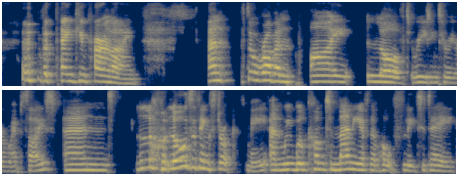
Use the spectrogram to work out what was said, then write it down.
but thank you, Caroline. And so, Robin, I loved reading through your website and lo- loads of things struck me, and we will come to many of them hopefully today.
